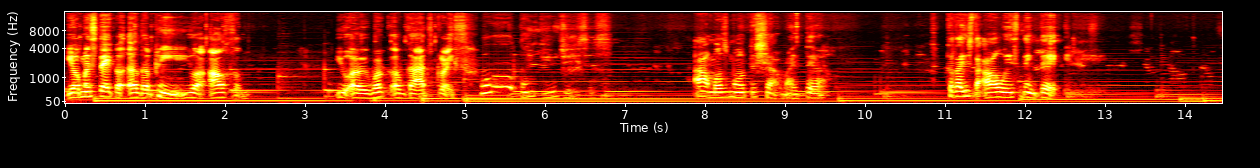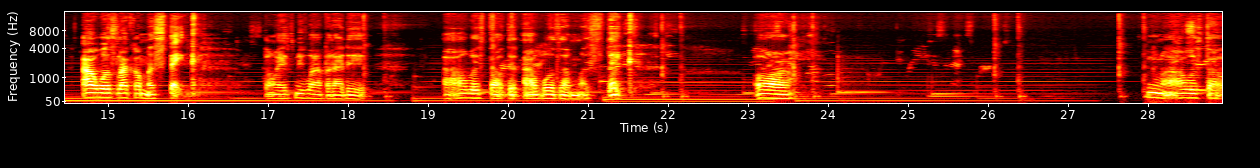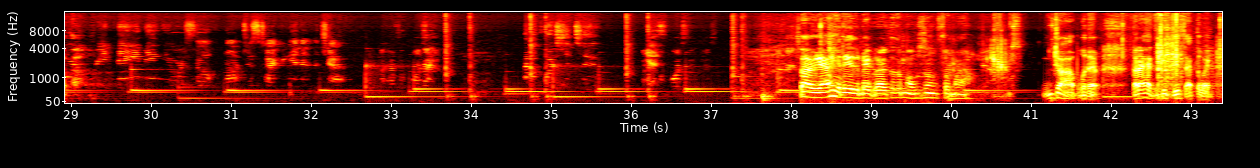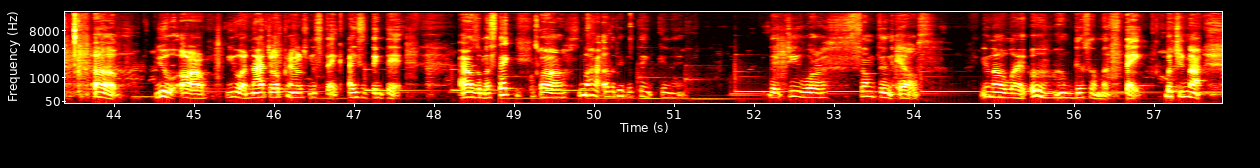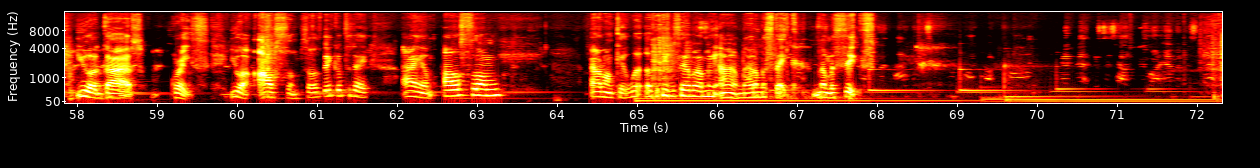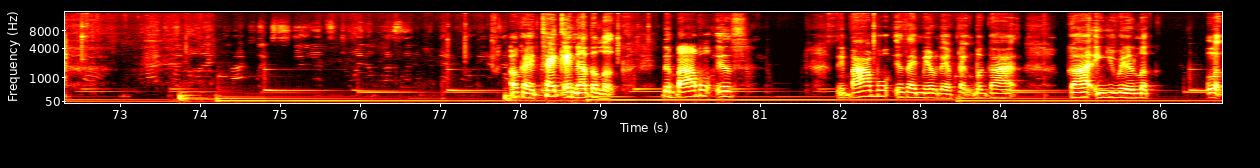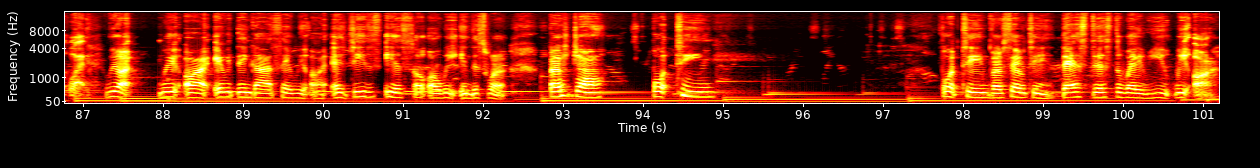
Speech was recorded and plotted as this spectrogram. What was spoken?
your mistake or other opinion. You are awesome. You are a work of God's grace. Oh, thank you, Jesus. I almost want to shout right there. Because I used to always think that I was like a mistake. Don't ask me why, but I did. I always thought that I was a mistake. Or, you know, I always thought. Sorry, I hear that in the background because I'm on Zoom for my job, whatever. But I had to get this out the way. Uh, you are you are not your parents' mistake. I used to think that I was a mistake. Uh, you know how other people think, that you were something else. You know, like, oh, I'm just a mistake. But you're not. You are God's grace. You are awesome. So think of today. I am awesome. I don't care what other people say about me. I am not a mistake. Number six. Okay, take another look. The Bible is the Bible is a mirror that reflects what God God and you really look look like. We are we are everything God said we are. As Jesus is, so are we in this world. First John 14 14 verse 17. That's just the way you we are.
